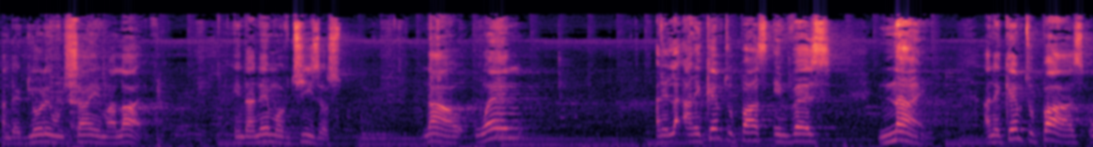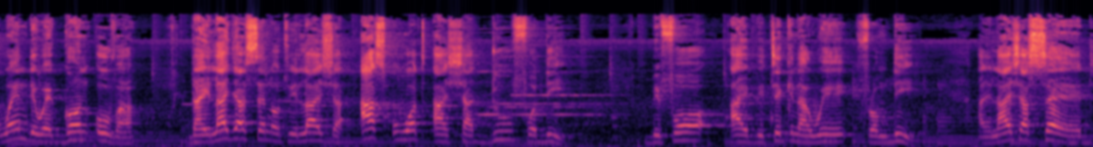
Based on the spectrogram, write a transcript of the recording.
and the glory will shine in my life. In the name of Jesus. Now, when and it, and it came to pass in verse 9. And it came to pass when they were gone over that Elijah said unto Elisha, Ask what I shall do for thee. before I be taken away from thee. And Elisha said,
